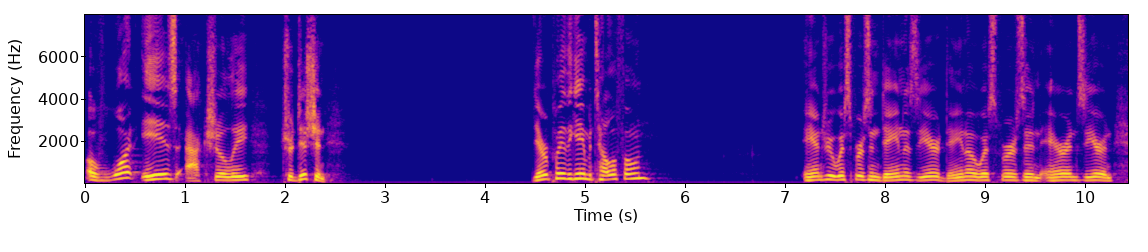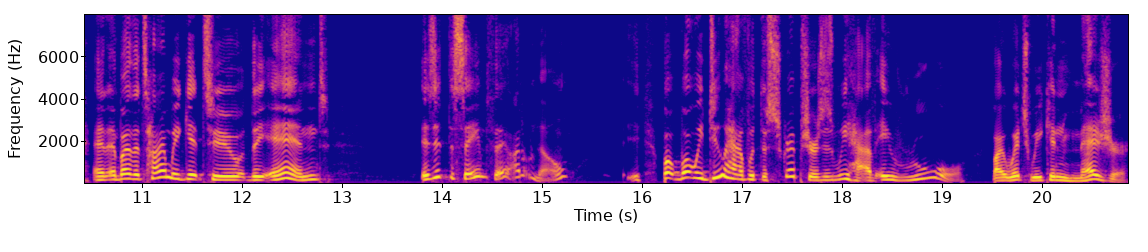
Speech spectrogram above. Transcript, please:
of what is actually tradition? You ever play the game of telephone? Andrew whispers in Dana's ear, Dana whispers in Aaron's ear, and, and, and by the time we get to the end, is it the same thing? I don't know. But what we do have with the scriptures is we have a rule by which we can measure.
